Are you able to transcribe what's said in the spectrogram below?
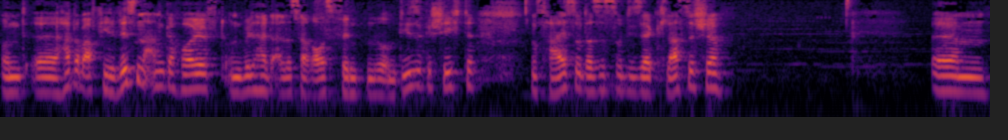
und äh, hat aber viel Wissen angehäuft und will halt alles herausfinden, so um diese Geschichte. Das heißt so, das ist so dieser klassische ähm,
